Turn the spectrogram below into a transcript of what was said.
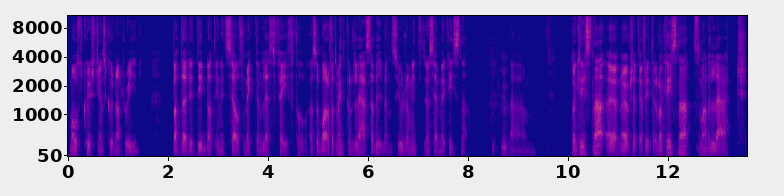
most Christians could not read, but that it did not in itself make them less faithful. Alltså bara för att de inte kunde läsa Bibeln så gjorde de inte de sämre kristna. Mm. Um, de kristna, eh, nu översätter jag fritt här, de kristna som hade lärt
